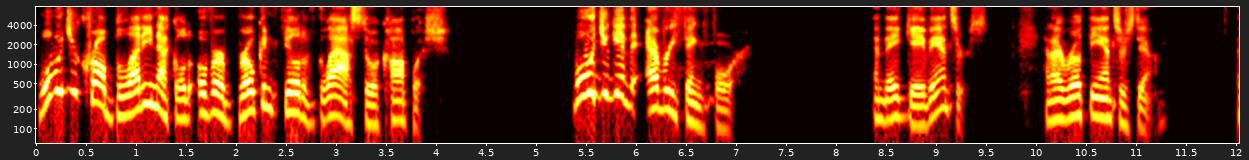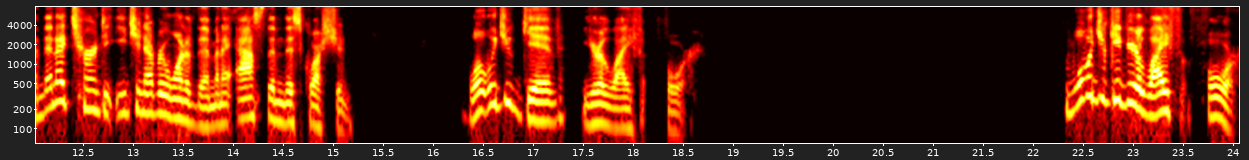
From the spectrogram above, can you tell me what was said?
what would you crawl bloody knuckled over a broken field of glass to accomplish? What would you give everything for? And they gave answers. And I wrote the answers down. And then I turned to each and every one of them and I asked them this question what would you give your life for? What would you give your life for?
